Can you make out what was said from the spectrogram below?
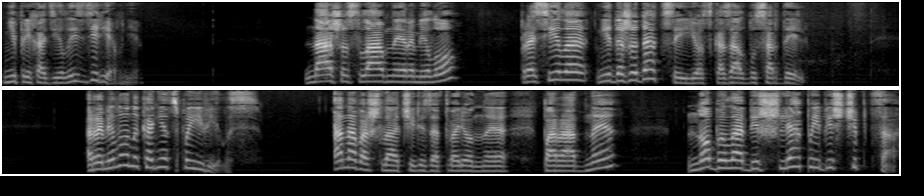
не приходила из деревни. «Наша славная Рамело просила не дожидаться ее», — сказал Бусардель. Рамело, наконец, появилась. Она вошла через отворенное парадное, но была без шляпы и без чепца.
